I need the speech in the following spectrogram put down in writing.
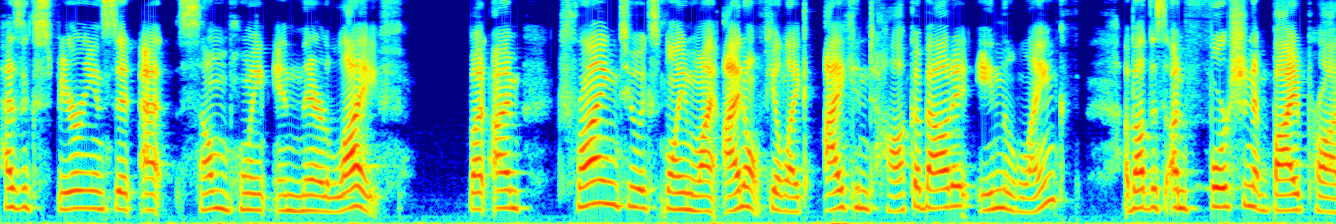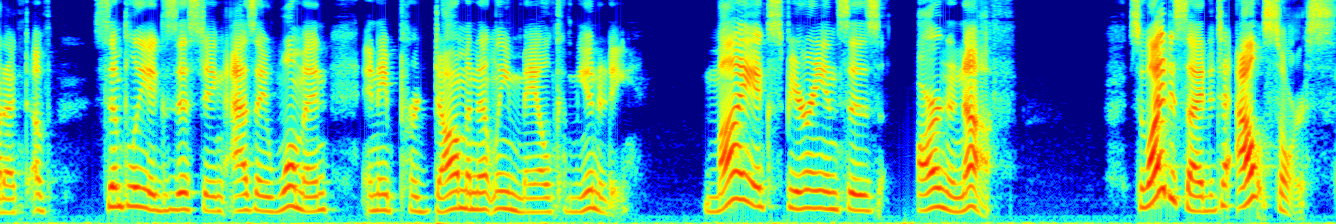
has experienced it at some point in their life. But I'm trying to explain why I don't feel like I can talk about it in length about this unfortunate byproduct of simply existing as a woman in a predominantly male community. My experiences aren't enough. So I decided to outsource.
